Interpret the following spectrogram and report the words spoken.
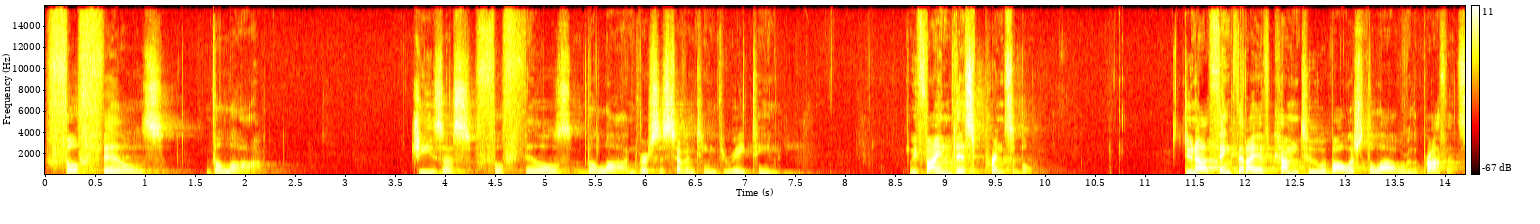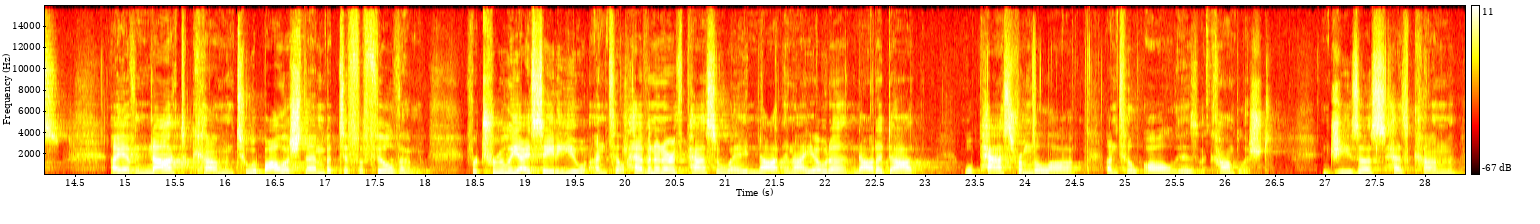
fulfills the law. Jesus fulfills the law. In verses 17 through 18, we find this principle Do not think that I have come to abolish the law or the prophets. I have not come to abolish them, but to fulfill them. For truly I say to you, until heaven and earth pass away, not an iota, not a dot will pass from the law until all is accomplished. Jesus has come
